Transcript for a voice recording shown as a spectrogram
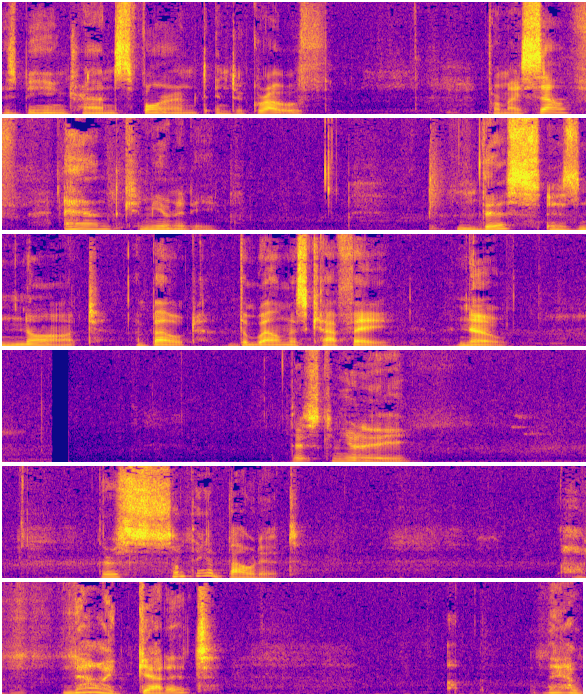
is being transformed into growth for myself and community. This is not about the Wellness Cafe. No. This community, there's something about it. Oh, now I get it. Uh, they have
